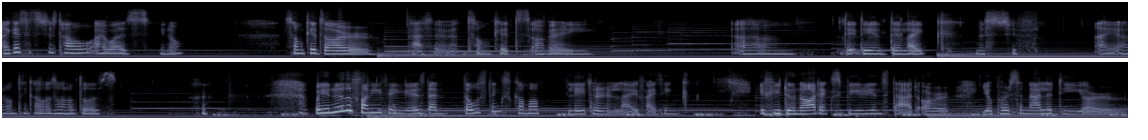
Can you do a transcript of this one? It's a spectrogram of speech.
i guess it's just how i was you know some kids are passive and some kids are very um, they, they they like mischief. I, I don't think I was one of those. but you know the funny thing is that those things come up later in life. I think if you do not experience that or your personality or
